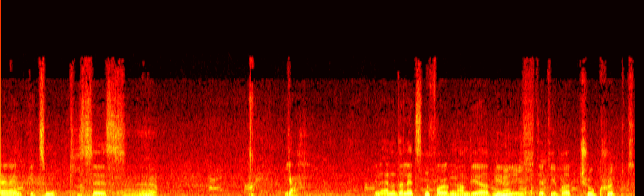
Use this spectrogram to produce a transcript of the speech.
an Bits und Pieces? Ja, in einer der letzten Folgen haben wir Mhm. berichtet über TrueCrypt,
